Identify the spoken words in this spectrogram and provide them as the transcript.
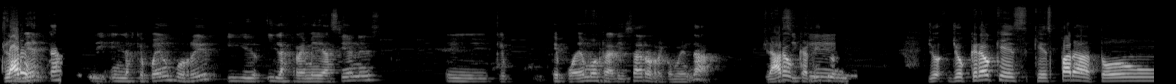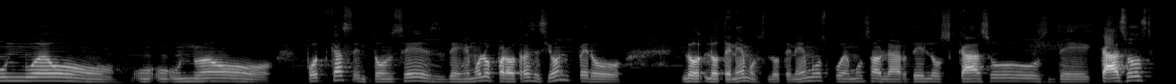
Claro. Ver casos en las que pueden ocurrir y, y las remediaciones eh, que, que, podemos realizar o recomendar. Claro, Carlitos. Yo, yo creo que es, que es para todo un nuevo, un, un nuevo podcast, entonces dejémoslo para otra sesión, pero lo, lo, tenemos, lo tenemos, podemos hablar de los casos, de casos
